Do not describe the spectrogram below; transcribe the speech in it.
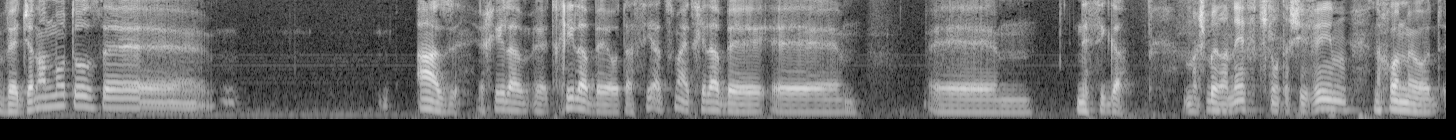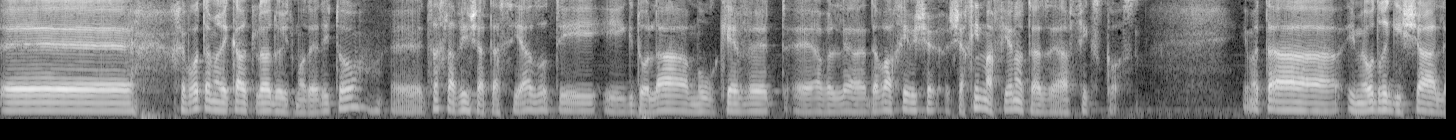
וג'נרל מוטורס אז התחילה, התחילה, התעשייה עצמה התחילה בנסיגה. משבר הנפט, שנות ה-70. נכון מאוד. אה, חברות אמריקאיות לא ידעו להתמודד איתו. אה, צריך להבין שהתעשייה הזאת היא, היא גדולה, מורכבת, אה, אבל הדבר הכי, שהכי מאפיין אותה זה ה-fixed cost. אם אתה, היא מאוד רגישה ל...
